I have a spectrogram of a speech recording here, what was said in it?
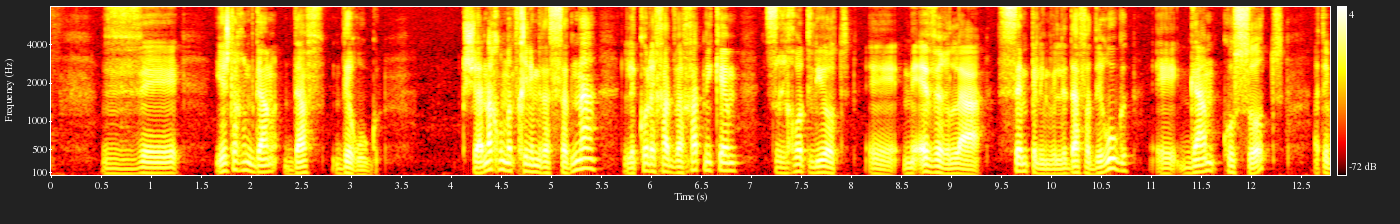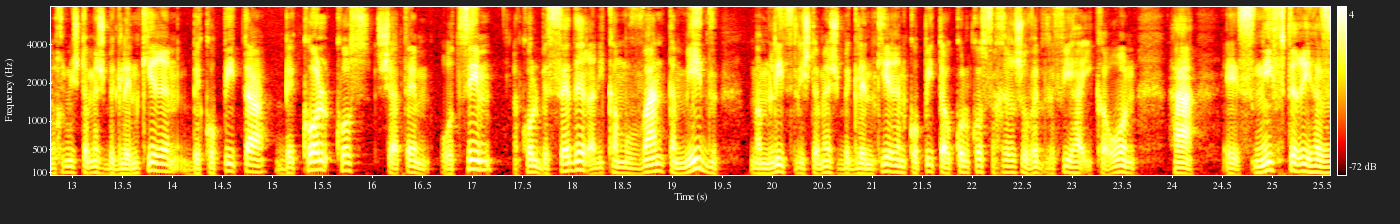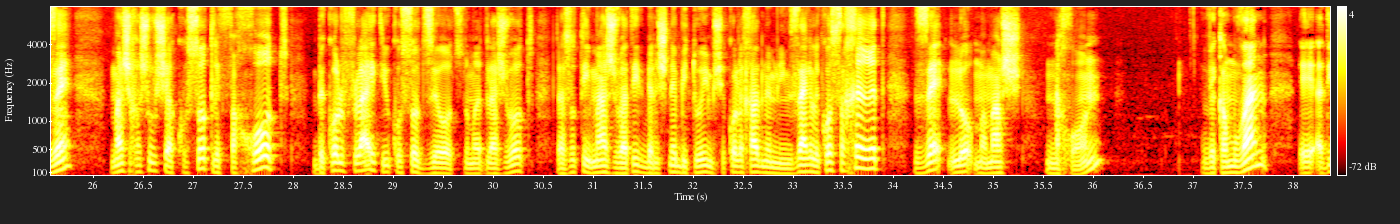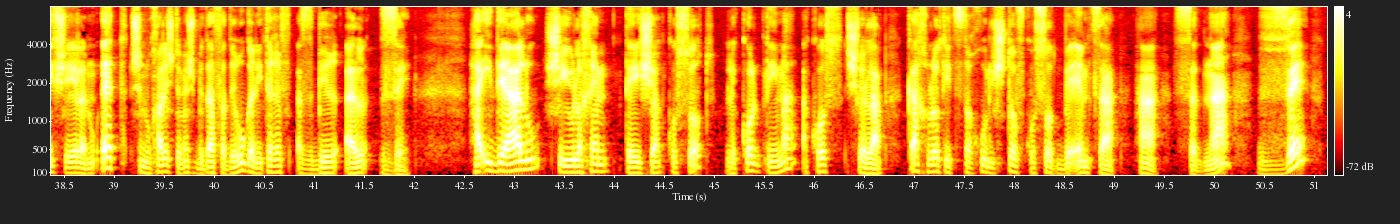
ויש לכם גם דף דירוג. כשאנחנו מתחילים את הסדנה, לכל אחד ואחת מכם צריכות להיות, אה, מעבר לסמפלים ולדף הדירוג, אה, גם כוסות. אתם יכולים להשתמש בגלן קירן, בקופיטה, בכל כוס שאתם רוצים, הכל בסדר. אני כמובן תמיד ממליץ להשתמש בגלן קירן, קופיטה או כל כוס אחר שעובדת לפי העיקרון הסניפטר הזה. מה שחשוב שהכוסות לפחות בכל פלייט יהיו כוסות זהות. זאת אומרת, להשוות, לעשות טעימה השוואתית בין שני ביטויים שכל אחד מהם נמזג לכוס אחרת, זה לא ממש נכון. וכמובן, אה, עדיף שיהיה לנו עט שנוכל להשתמש בדף הדירוג, אני תכף אסביר על זה. האידאל הוא שיהיו לכם תשע כוסות, לכל טעימה הכוס שלה. כך לא תצטרכו לשטוף כוסות באמצע הסדנה,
